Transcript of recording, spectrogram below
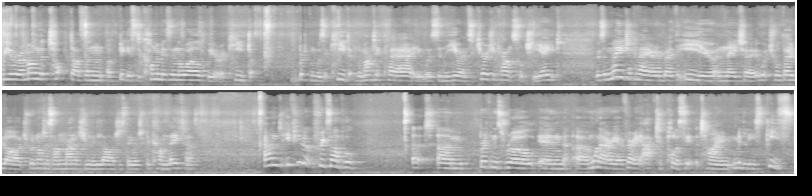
We were among the top dozen of biggest economies in the world. We were a key. Do- Britain was a key diplomatic player. It was in the UN Security Council G8. It was a major player in both the EU and NATO, which, although large, were not as unmanageably large as they were to become later. And if you look, for example, at um, Britain's role in um, one area, very active policy at the time, Middle East peace.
